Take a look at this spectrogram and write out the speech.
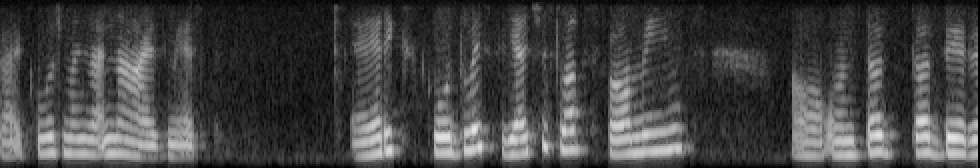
tā ir kurš man vēl neaizmirst. Ēriks Kudlis, Vjačeslavs Fomīns, uh, un tad, tad ir,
